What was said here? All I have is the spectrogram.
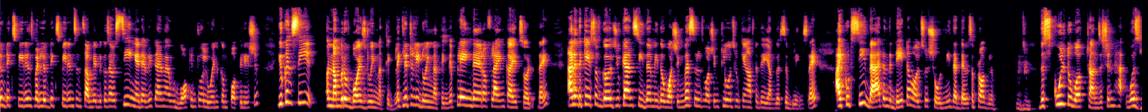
lived experience but lived experience in some way because i was seeing it every time i would walk into a low income population. You can see a number of boys doing nothing like literally doing nothing. They're playing there or flying kites or right? And in the case of girls you can see them either washing vessels washing clothes looking after their younger siblings right? I could see that and the data also showed me that there was a problem Mm-hmm. The school to work transition ha- was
